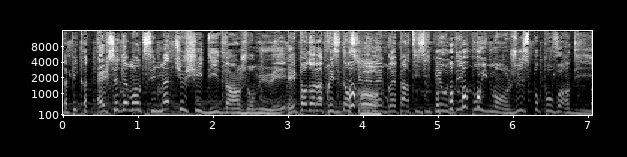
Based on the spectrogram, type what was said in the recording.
ça picote. Elle se demande si Mathieu Chédid va un jour muer. Et pendant la présidentielle, Oh. elle aimerait participer au dépouillement, juste pour pouvoir dire.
